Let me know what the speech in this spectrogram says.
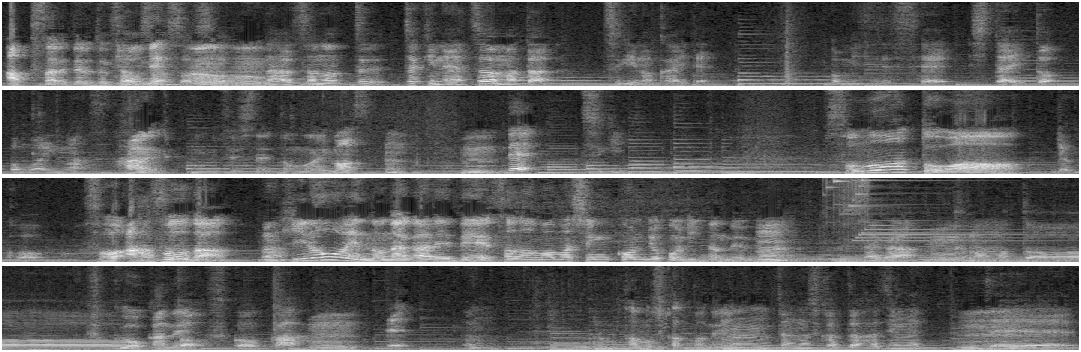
アップされてる時そうにね。そうそうそう、んうんだからそのと時のやつはまた次の回でお見せしたいと思いますはい。お見せしたいと思います。ううんん。で次その後は、旅行そう、あ、そうだ。うん披露宴の流れで、そのまま新婚旅行に行ったんだようね。んそれがうん熊本福岡ねと福岡うん。でうんこれも楽しかったね。うん、楽しかった初めうんて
